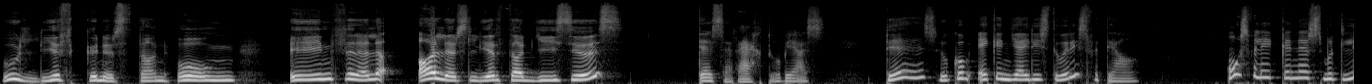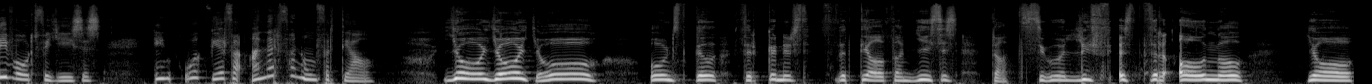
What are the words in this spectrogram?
hoe leef kinders dan hong en vir hulle alles leer van Jesus. Dis reg, Tobias. Dis hoekom ek en jy die stories vertel. Ons wil hê kinders moet lief word vir Jesus en ook weer vir ander van hom vertel. Ja, ja, ja. Ons wil vir kinders vertel van Jesus wat so lief is vir almal. Ja,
